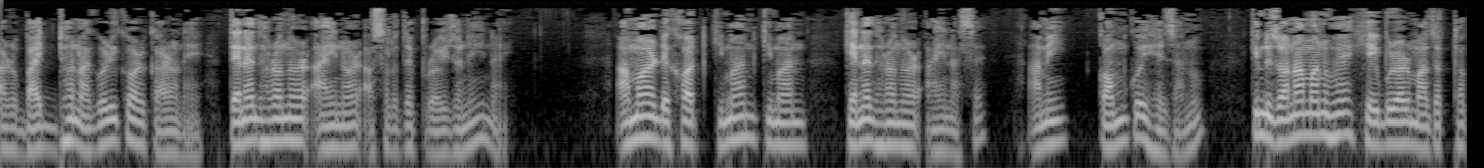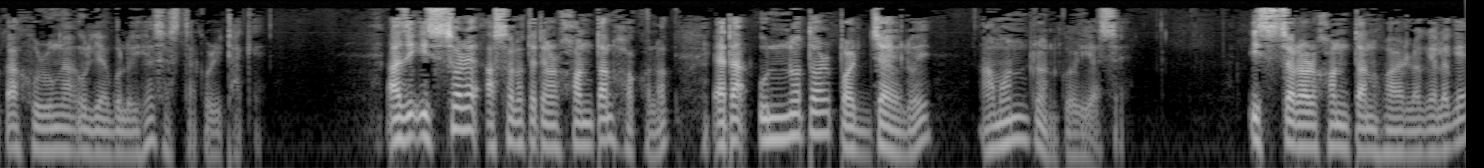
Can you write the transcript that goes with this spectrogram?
আৰু বাধ্য নাগৰিকৰ কাৰণে তেনেধৰণৰ আইনৰ আচলতে প্ৰয়োজনেই নাই। আমাৰ দেশত কিমান কিমান কেনেধৰণৰ আইন আছে আমি কমকৈহে জানো কিন্তু জনা মানুহে সেইবোৰৰ মাজত থকা সুৰুঙা উলিয়াবলৈহে চেষ্টা কৰি থাকে। আজি ঈশ্বৰে আচলতে তেওঁৰ সন্তানসকলক এটা উন্নতৰ পৰ্যায়লৈ আমন্ত্ৰণ কৰি আছে। ঈশ্বৰৰ সন্তান হোৱাৰ লগে লগে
